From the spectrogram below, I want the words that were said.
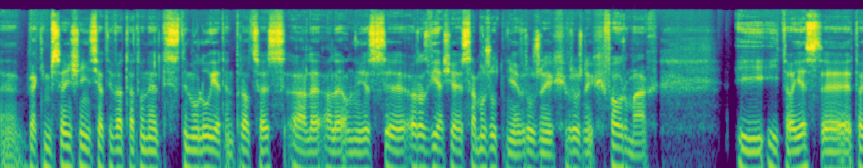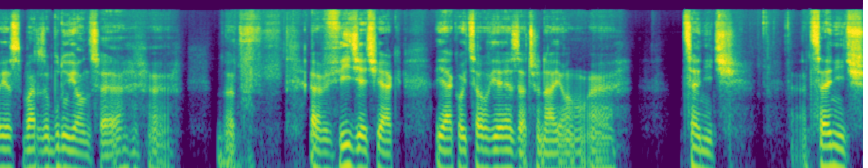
E, w jakimś sensie inicjatywa Tatunet stymuluje ten proces, ale, ale on jest, e, rozwija się samorzutnie w różnych, w różnych formach. I, i to, jest, e, to jest bardzo budujące. No, widzieć, jak, jak ojcowie zaczynają cenić, cenić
